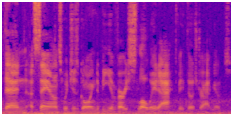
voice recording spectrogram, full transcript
than a seance, which is going to be a very slow way to activate those dragons.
